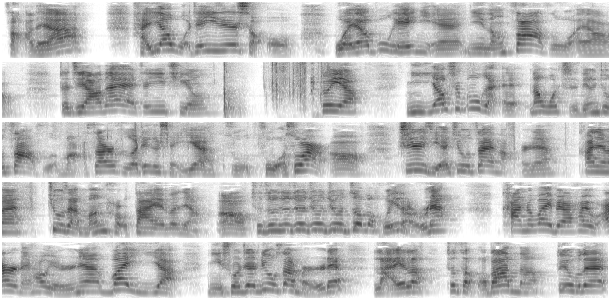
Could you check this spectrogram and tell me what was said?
咋的呀？还要我这一只手？我要不给你，你能炸死我呀？这加代这一听，对呀。你要是不给，那我指定就炸死马三和这个谁呀？左左帅啊，直接就在哪儿呢？看见没？就在门口待着呢啊！就就就就就就这么回头呢，看着外边还有二十来号人呢。万一呀，你说这六扇门的来了，这怎么办呢？对不对？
